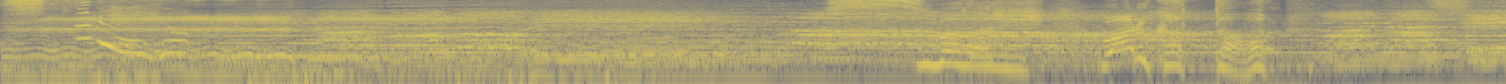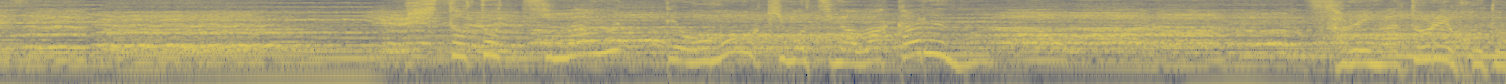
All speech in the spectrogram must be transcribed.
失礼よすまない。悪かった。人と違うって思う気持ちがわかるの。それがどれほど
